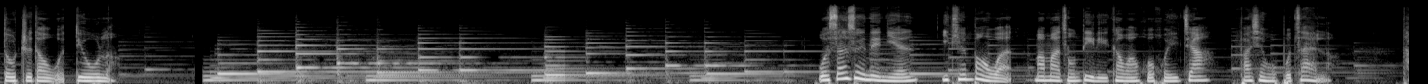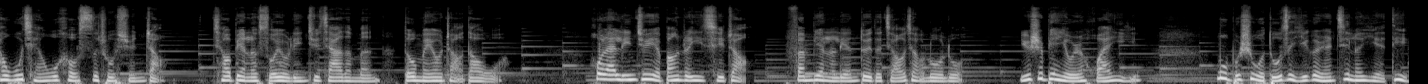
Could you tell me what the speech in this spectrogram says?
都知道我丢了》。我三岁那年，一天傍晚，妈妈从地里干完活回家，发现我不在了。她屋前屋后四处寻找，敲遍了所有邻居家的门，都没有找到我。后来邻居也帮着一起找，翻遍了连队的角角落落，于是便有人怀疑，莫不是我独自一个人进了野地？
